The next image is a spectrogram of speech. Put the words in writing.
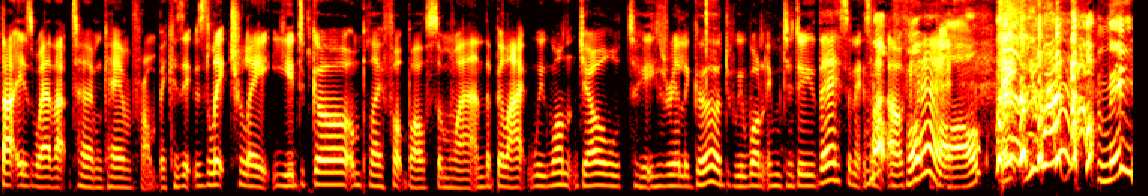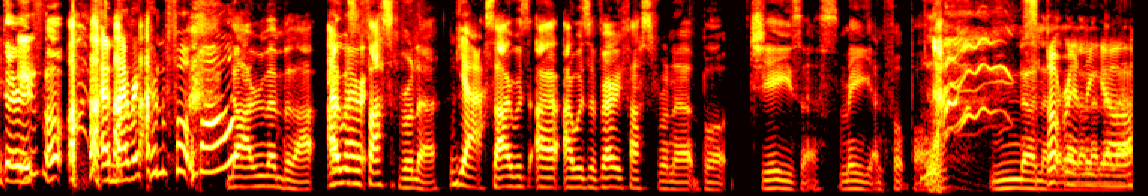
that is where that term came from because it was literally you'd go and play football somewhere and they'd be like, "We want Joel to. He's really good. We want him to do this," and it's Not like, "Okay, football. It- you Not me doing football. American football." no, I remember that. I was a fast runner. Yeah, So I was I, I was a very fast runner, but Jesus, me and football. No, no, It's no, not no, no, really no, no, your- no.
